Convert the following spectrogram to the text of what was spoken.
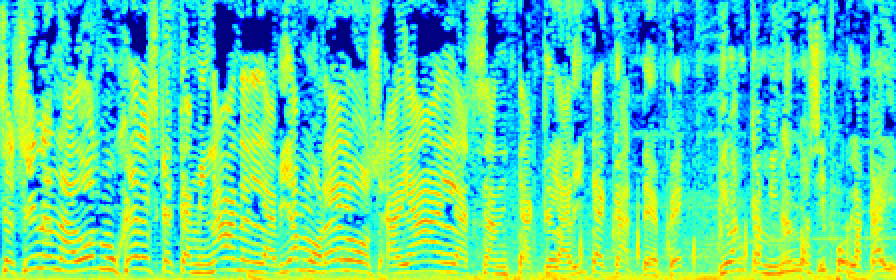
Asesinan a dos mujeres que caminaban en la vía Morelos, allá en la Santa Clarita, Catepec. Iban caminando así por la calle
